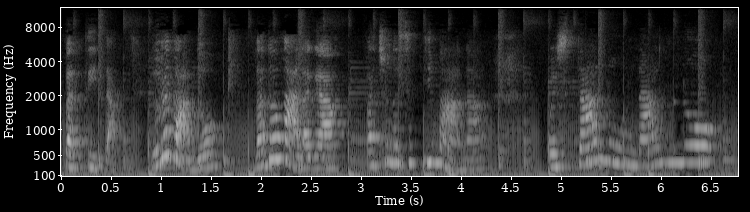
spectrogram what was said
partita. Dove vado? Vado a Malaga, faccio una settimana. Quest'anno un anno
